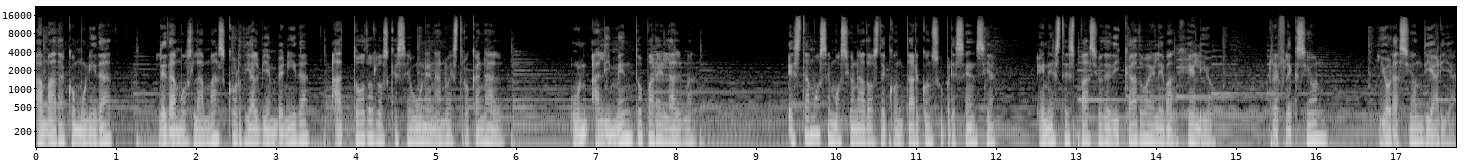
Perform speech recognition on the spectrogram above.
Amada comunidad, le damos la más cordial bienvenida a todos los que se unen a nuestro canal, Un Alimento para el Alma. Estamos emocionados de contar con su presencia en este espacio dedicado al Evangelio, reflexión y oración diaria.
